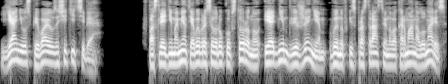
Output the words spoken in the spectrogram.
я не успеваю защитить себя. В последний момент я выбросил руку в сторону и одним движением, вынув из пространственного кармана Лунарис,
